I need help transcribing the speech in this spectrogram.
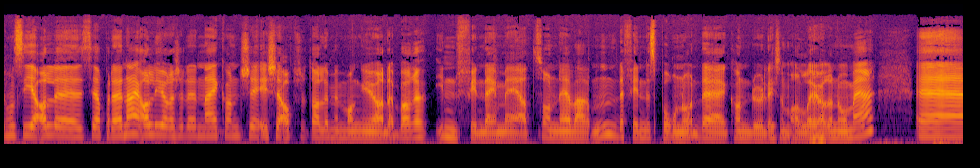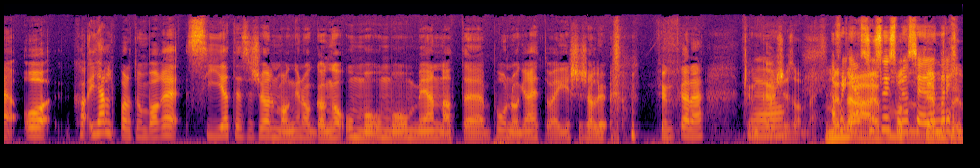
hun sier alle ser på det. Nei, alle gjør ikke det. Nei, kanskje ikke absolutt alle, men mange gjør det. Bare innfinn deg med at sånn er verden. Det finnes porno. Det kan du liksom aldri Ja. gjøre noe med. Eh, og hjelper det at hun bare sier til seg sjøl mange nok ganger om og om og om igjen at eh, porno er greit, og jeg er ikke sjalu? Funker det? Funker Ja. jo ikke sånn. du. jeg det er synes jo på liksom en måte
